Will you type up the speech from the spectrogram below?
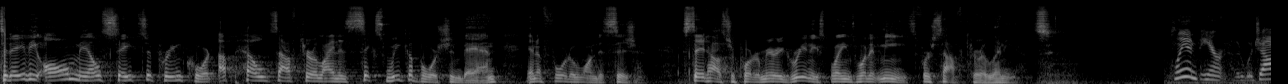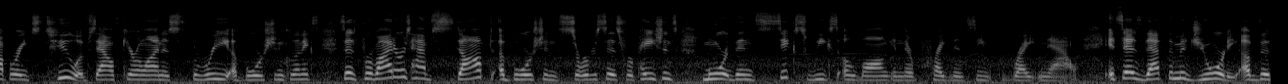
Today, the all male state Supreme Court upheld South Carolina's six week abortion ban in a 4 to 1 decision. State House reporter Mary Green explains what it means for South Carolinians. Planned Parenthood, which operates two of South Carolina's three abortion clinics, says providers have stopped abortion services for patients more than six weeks along in their pregnancy right now. It says that the majority of the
